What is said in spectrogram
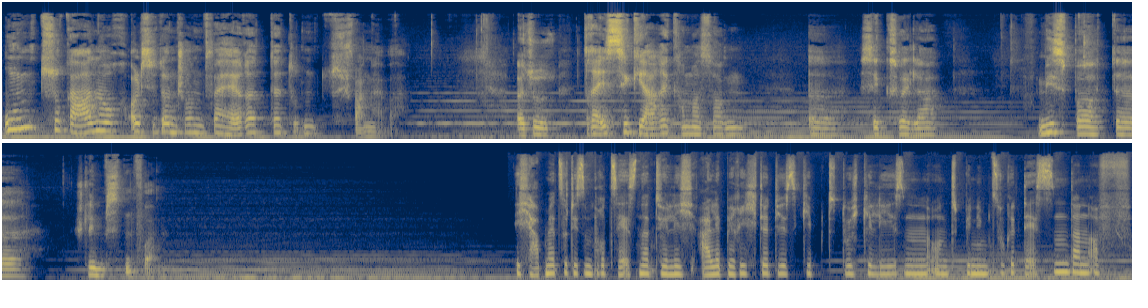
und sogar noch, als sie dann schon verheiratet und schwanger war. Also 30 Jahre kann man sagen, äh, sexueller Missbrauch der schlimmsten Form. Ich habe mir zu diesem Prozess natürlich alle Berichte, die es gibt, durchgelesen und bin im Zuge dessen dann auf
